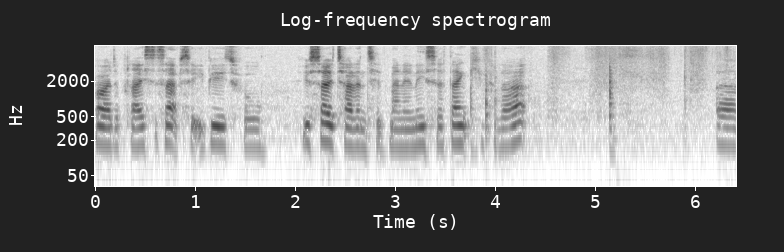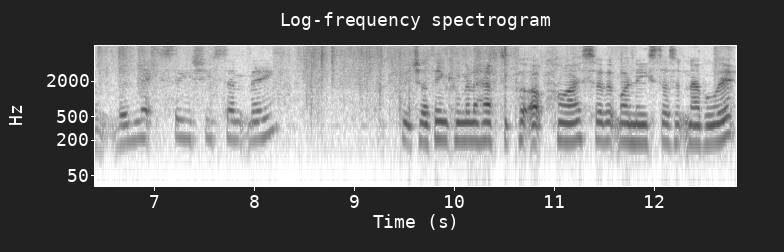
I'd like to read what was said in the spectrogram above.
pride of place. It's absolutely beautiful. You're so talented, Melanie, so thank you for that. Um, the next thing she sent me, which I think I'm going to have to put up high so that my niece doesn't nabble it,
